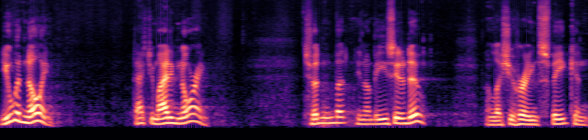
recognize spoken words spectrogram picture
you wouldn't know him. In fact, you might ignore him. Shouldn't, but, you know, be easy to do unless you heard him speak and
